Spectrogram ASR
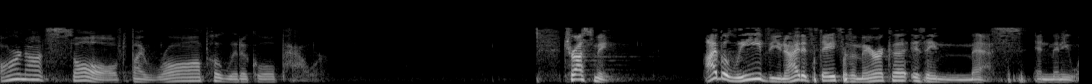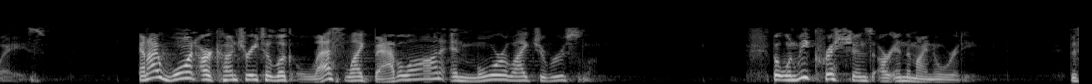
are not solved by raw political power. Trust me, I believe the United States of America is a mess in many ways. And I want our country to look less like Babylon and more like Jerusalem. But when we Christians are in the minority, the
